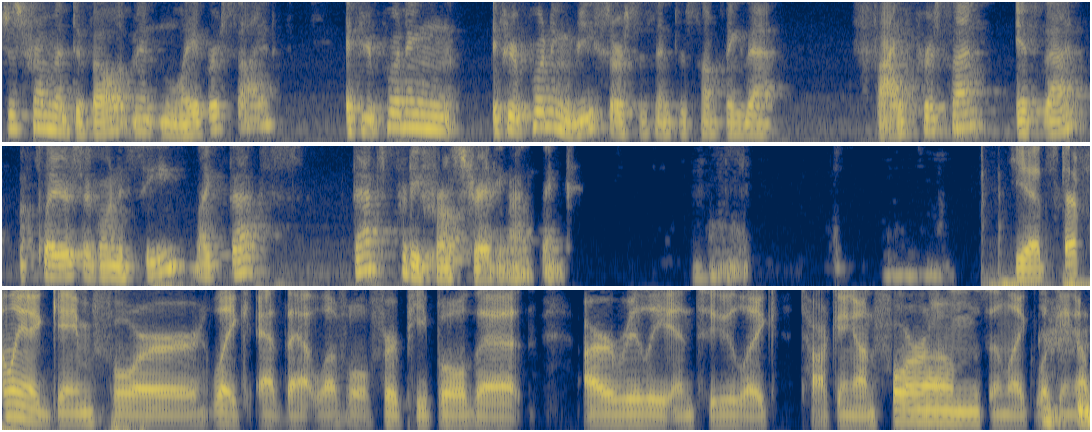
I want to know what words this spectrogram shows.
just from a development and labor side, if you're putting if you're putting resources into something that five percent, if that, of players are going to see, like that's that's pretty frustrating, I think. Yeah, it's definitely a game for like at that level for people that are really into like talking on forums and like looking up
